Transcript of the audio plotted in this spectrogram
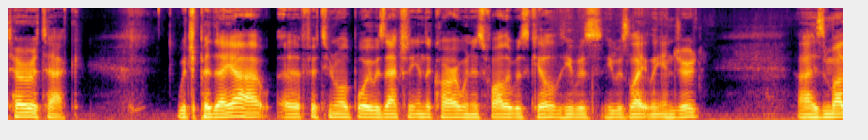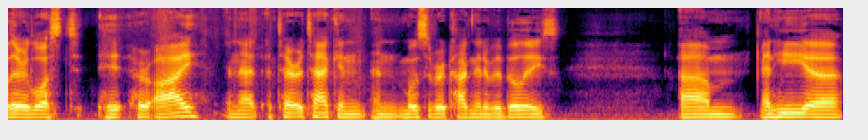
terror attack, which Pedaya, a 15 year old boy, was actually in the car when his father was killed. He was, he was lightly injured. Uh, his mother lost her eye in that terror attack and, and most of her cognitive abilities. Um, and he, uh,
